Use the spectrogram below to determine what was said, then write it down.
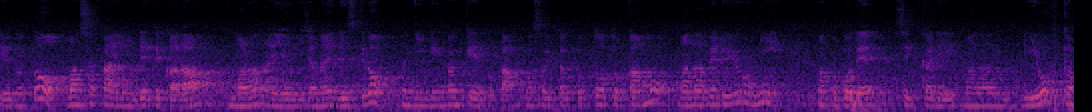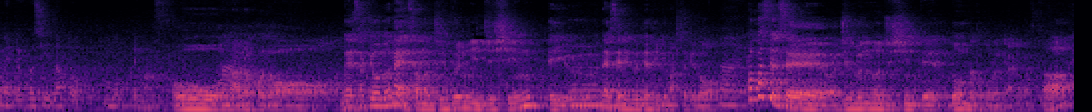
ていうのと、まあ、社会に出てから困らないようにじゃないですけど、まあ、人間関係とか、まあ、そういったこととかも学べるように、まあ、ここでしっかり学びを深めてほしいなと思ってます。おお、はい。なるほど、ね、先ほどねその自分に自信っていう、ねうん。セリフ出てきましたけど、はい。高橋先生は自分の自信ってどんなところにありますか？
